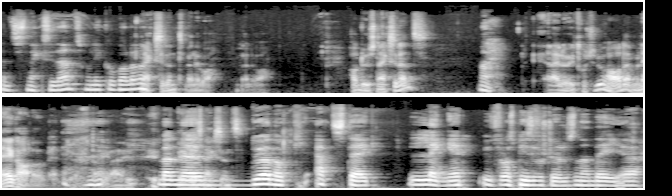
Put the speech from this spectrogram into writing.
en snacksident, som vi liker å kalle det. accident, veldig bra. Veldig bra. Har du en accident? Nei. Nei, jeg tror ikke du har det, men jeg har det. Jeg Men eh, du er nok ett steg lenger ut fra spiseforstyrrelsen enn det jeg er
